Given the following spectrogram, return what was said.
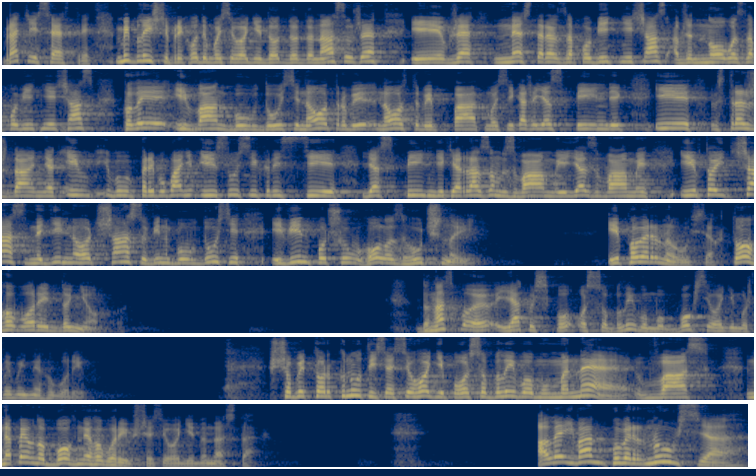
Браті і сестри, ми ближче приходимо сьогодні до до, до нас уже, і вже не старозаповітній час, а вже новозаповітній час, коли Іван був в дусі на острові на острові Патмосі, каже, я спільник, і в стражданнях, і в, і в перебуванні в Ісусі Христі, я спільник, я разом з вами, я з вами. І в той час, в недільного часу, він був в дусі, і він почув голос гучний. І повернувся. Хто говорить до нього? До нас якось по-особливому Бог сьогодні, можливо, і не говорив. Щоби торкнутися сьогодні по-особливому мене, вас, напевно, Бог не говорив ще сьогодні до нас так. Але Іван повернувся,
